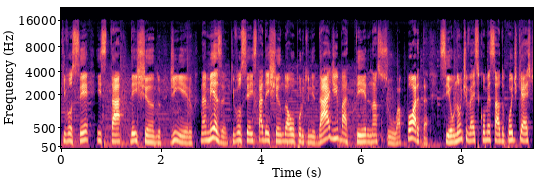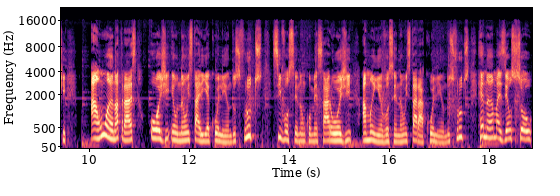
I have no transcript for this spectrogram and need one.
que você está deixando dinheiro na mesa, que você está deixando a oportunidade de bater na sua porta. Se eu não tivesse começado o podcast há um ano atrás, hoje eu não estaria colhendo os frutos. Se você não começar hoje, amanhã você não estará colhendo os frutos. Renan, mas eu sou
